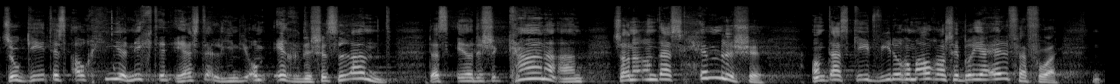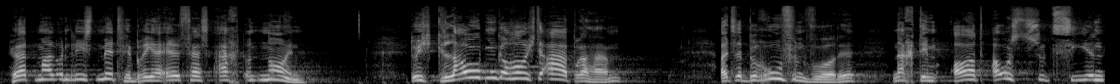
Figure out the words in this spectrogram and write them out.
so geht es auch hier nicht in erster Linie um irdisches Land, das irdische Kanaan, sondern um das himmlische, und das geht wiederum auch aus Hebräer 11 hervor. Hört mal und liest mit, Hebräer 11, Vers 8 und 9. Durch Glauben gehorchte Abraham, als er berufen wurde, nach dem Ort auszuziehen,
